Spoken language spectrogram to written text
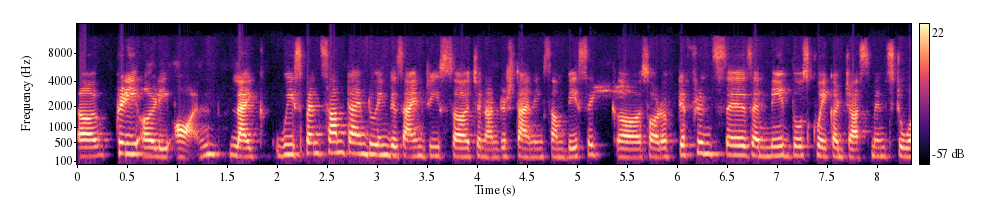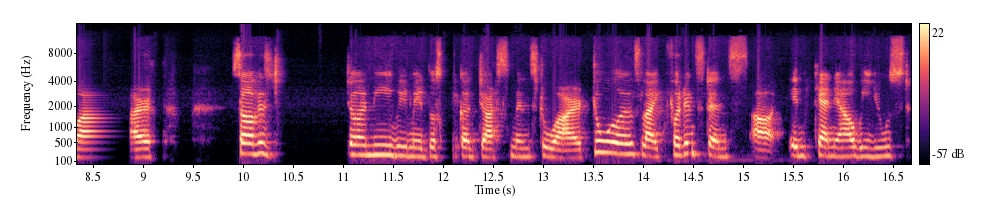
uh, pretty early on. Like we spent some time doing design research and understanding some basic uh, sort of differences and made those quick adjustments to our, our, service journey. We made those quick adjustments to our tools. Like for instance, uh, in Kenya, we used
